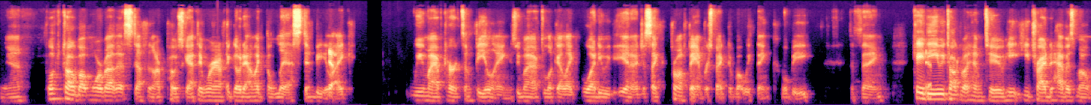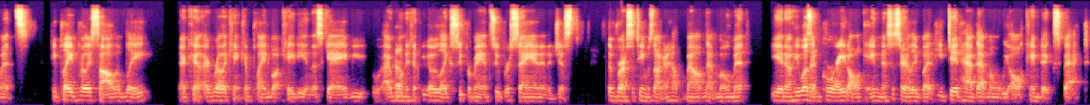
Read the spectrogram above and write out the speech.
Yeah, we'll have to talk about more about that stuff in our post I think we're gonna have to go down like the list and be yeah. like, we might have to hurt some feelings. We might have to look at like what do we, you know, just like from a fan perspective, what we think will be the thing. KD, yeah. we talked about him too. He he tried to have his moments. He played really solidly. I can't I really can't complain about KD in this game. You I wanted him to go like Superman, Super Saiyan, and it just the rest of the team was not gonna help him out in that moment. You know, he wasn't great all game necessarily, but he did have that moment we all came to expect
